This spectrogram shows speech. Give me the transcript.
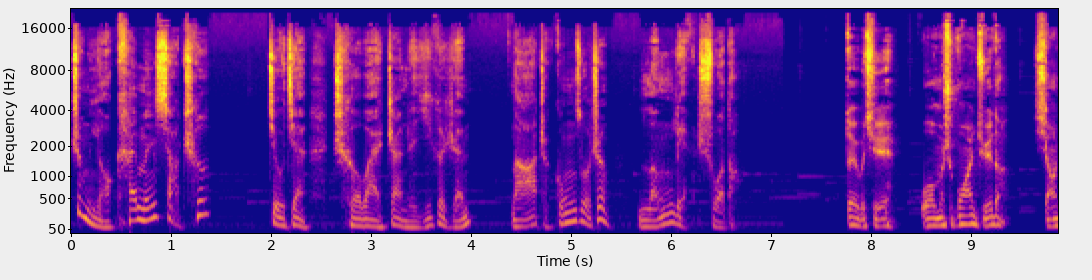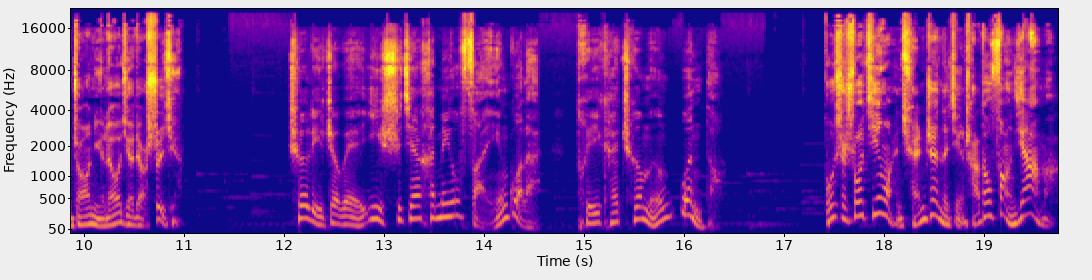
正要开门下车，就见车外站着一个人，拿着工作证，冷脸说道：“对不起，我们是公安局的，想找你了解点事情。”车里这位一时间还没有反应过来，推开车门问道：“不是说今晚全镇的警察都放假吗？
